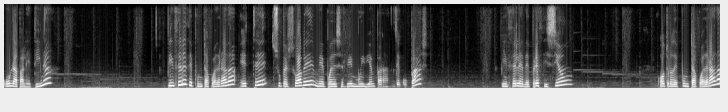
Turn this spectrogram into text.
una paletina, pinceles de punta cuadrada, este súper suave me puede servir muy bien para decoupage, pinceles de precisión, otro de punta cuadrada,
